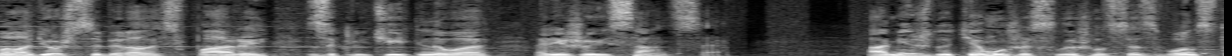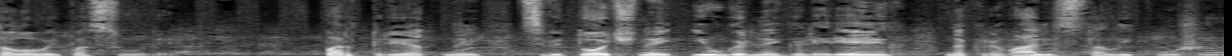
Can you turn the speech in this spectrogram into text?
Молодежь собиралась в пары заключительного режиссанса. А между тем уже слышался звон столовой посуды. Портретной, цветочной и угольной галереях накрывали столы к ужину.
